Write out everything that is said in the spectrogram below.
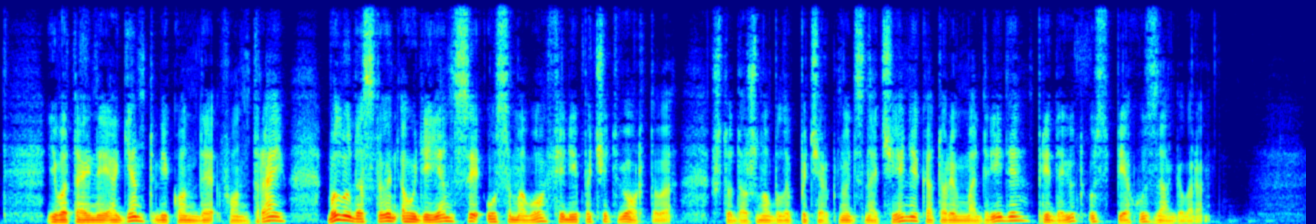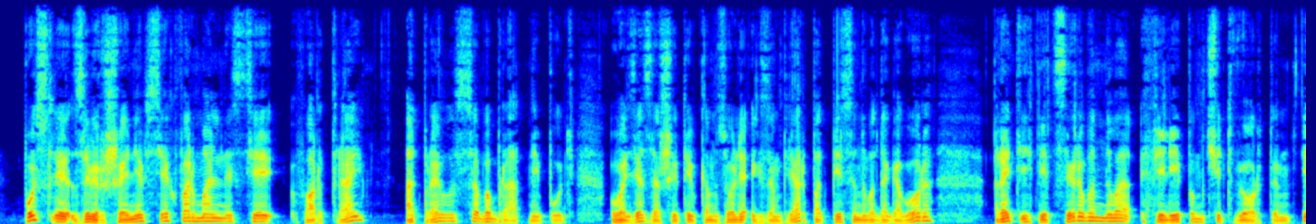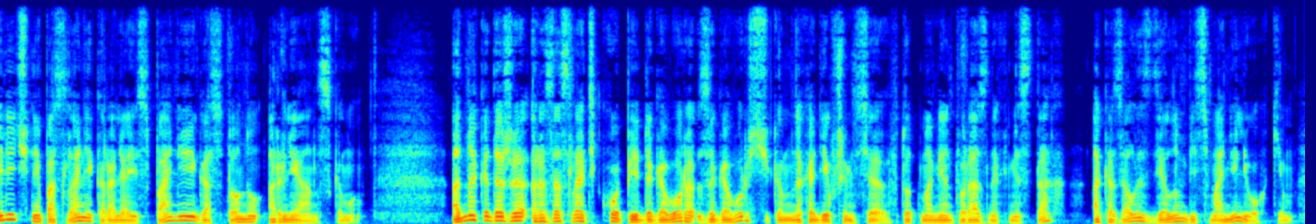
Его тайный агент Виконде фон Трай был удостоен аудиенции у самого Филиппа IV, что должно было подчеркнуть значение, которое в Мадриде придают успеху заговора. После завершения всех формальностей Фортрай отправился в обратный путь, увозя зашитый в камзоле экземпляр подписанного договора, ратифицированного Филиппом IV, и личное послание короля Испании Гастону Орлеанскому. Однако даже разослать копии договора заговорщикам, находившимся в тот момент в разных местах, оказалось делом весьма нелегким.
